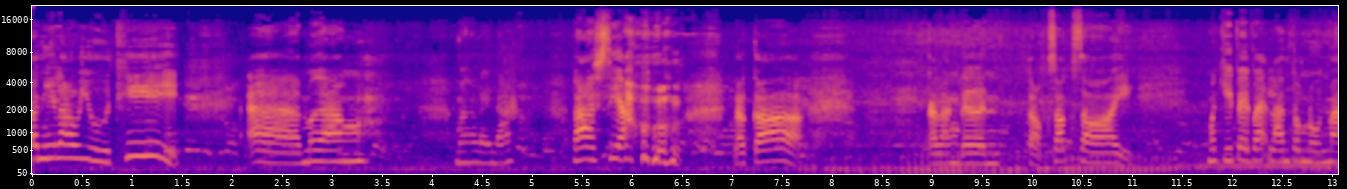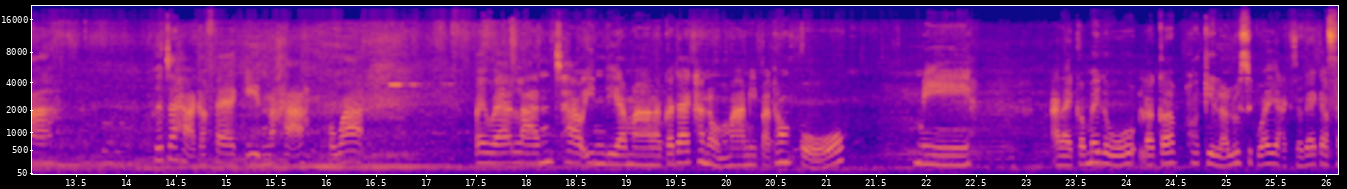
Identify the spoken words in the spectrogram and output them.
อนนี้เราอยู่ที่อ่าเมืองเมืองอะไรนะลาเซียว แล้วก็กำลังเดินตอกซอกซอย เมื่อกี้ไปแวะร้านตรงนู้นมา เพื่อจะหากาแฟกินนะคะ เพราะว่าไปแวะร้านชาวอินเดียมาแล้วก็ได้ขนมมามีปลาท่องโก มีอะไรก็ไม่รู้แล้วก็พอกินแล้วรู้สึกว่าอยากจะได้กาแฟ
